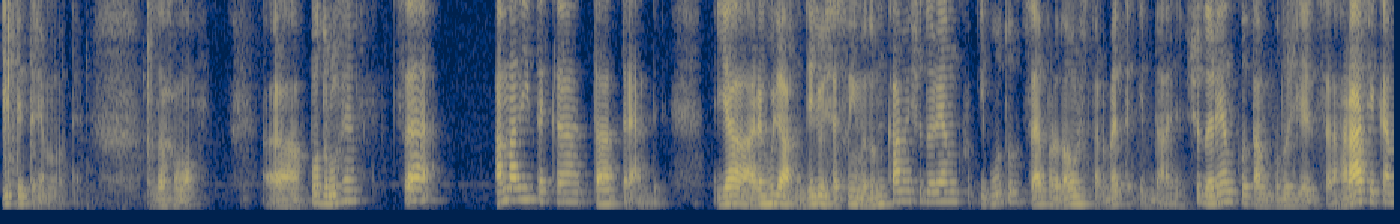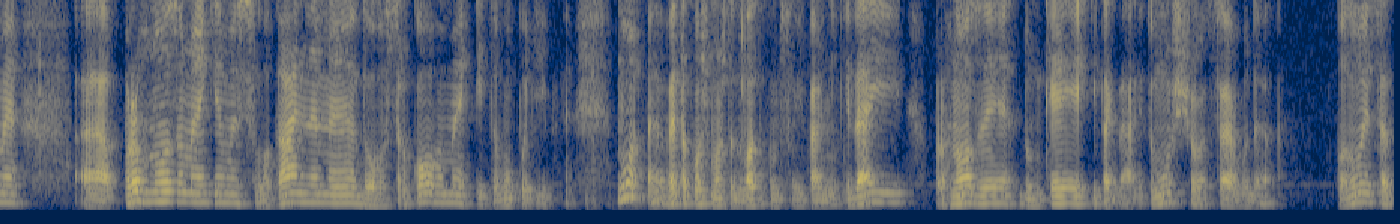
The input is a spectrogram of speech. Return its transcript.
і підтримувати загалом. Е, По-друге, це аналітика та тренди. Я регулярно ділюся своїми думками щодо ринку і буду це продовжувати робити і далі. Щодо ринку, там буду ділитися графіками, е, прогнозами якимись локальними, довгостроковими і тому подібне. Ну, е, ви також можете давати там свої певні ідеї, прогнози, думки і так далі. Тому що це буде планується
